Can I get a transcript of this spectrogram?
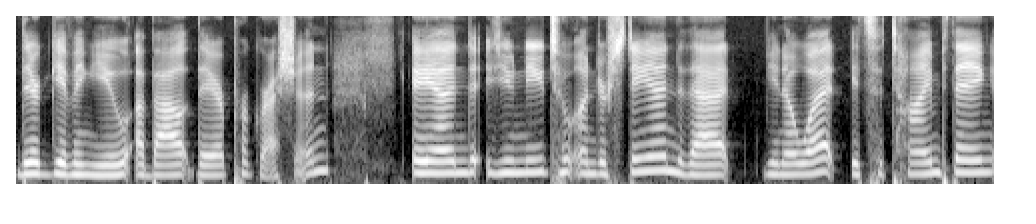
they're giving you about their progression. And you need to understand that, you know what, it's a time thing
